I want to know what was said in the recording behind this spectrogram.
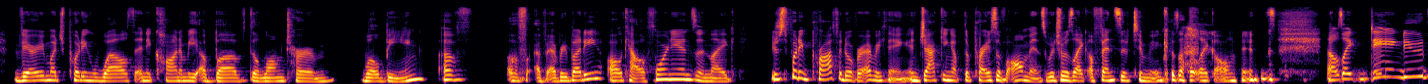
very much putting wealth and economy above the long term well being of, of, of everybody, all Californians. And like, you're just putting profit over everything and jacking up the price of almonds, which was like offensive to me because I like almonds. and I was like, dang, dude,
